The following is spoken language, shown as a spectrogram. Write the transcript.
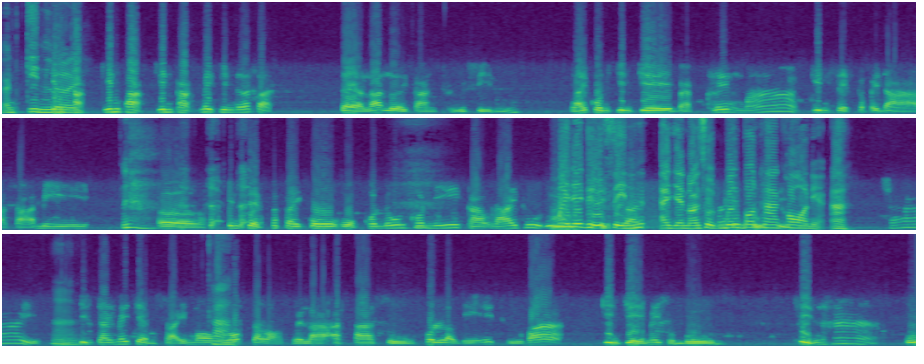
การกินกิเลนยผักกินผักกินผักไม่กินเนื้อสัตว์แต่ละเลยการถือศีลหลายคนกินเจแบบเคร่งมาก กินเสร็จก็ไปด่าสามี เออกินเสร็จก็ไปโกหกคนนู้นคนนี้กล่าวร้ายผู้อื่นไม่ได้ถือศีลจิตใจไอ้อย่างน้อยสุดเบื้องต้นห้าข้อเนี่ยอะใช่อ่าจิตใจไม่แจ่มใสมองค่ะลบตลอดเวลาอัตราสูงคนเหล่านี้ถือว่ากินเจไม่สมบูรณ์ศีลห้าอุ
